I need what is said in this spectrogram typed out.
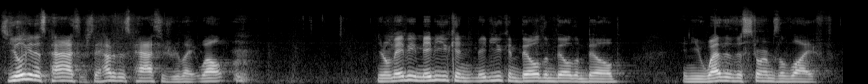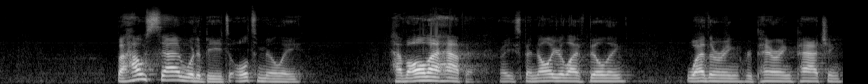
So you look at this passage, say, how does this passage relate? Well, you know, maybe, maybe, you can, maybe you can build and build and build, and you weather the storms of life. But how sad would it be to ultimately have all that happen, right? You spend all your life building, weathering, repairing, patching,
